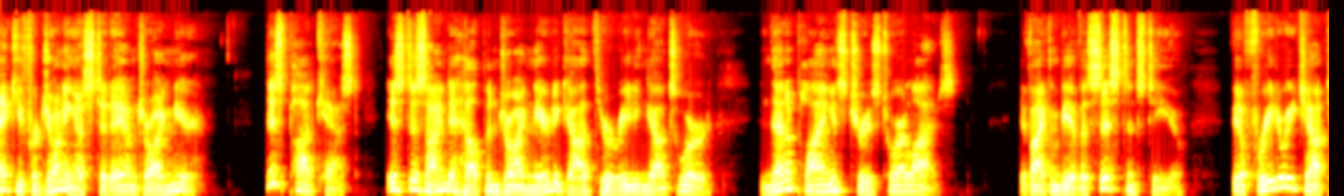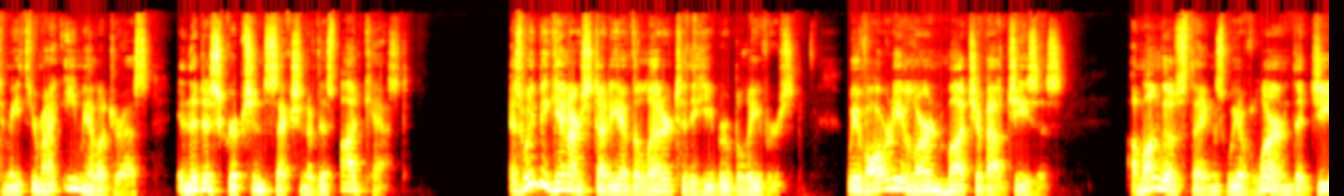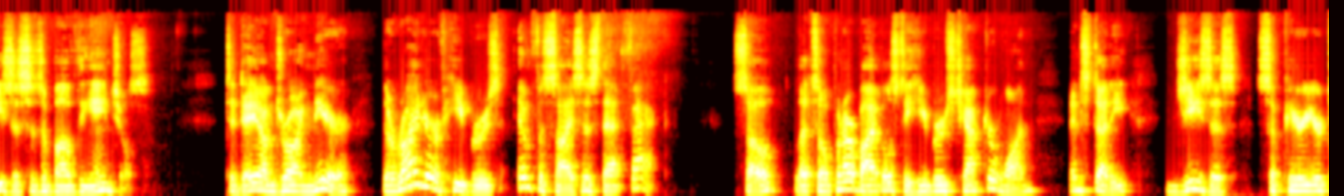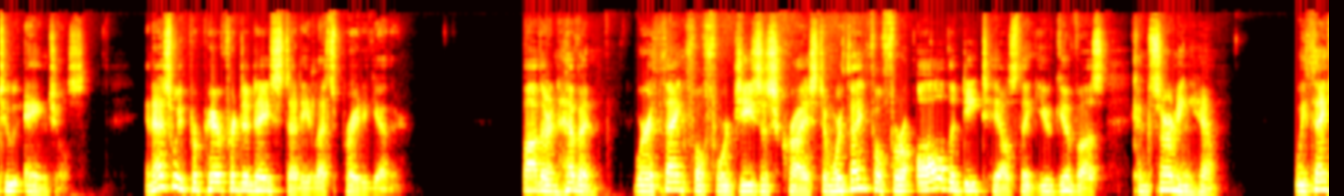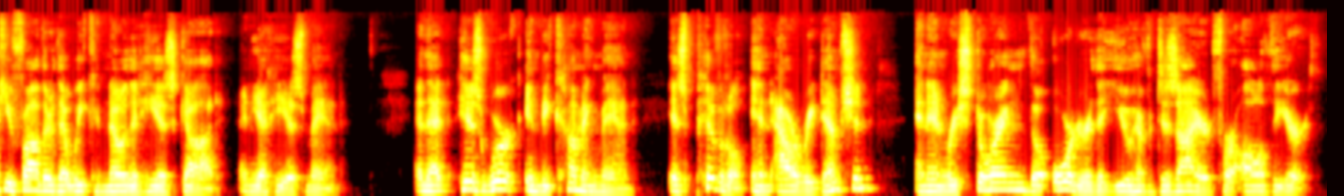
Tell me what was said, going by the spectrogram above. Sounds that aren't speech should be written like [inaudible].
Thank you for joining us today on Drawing Near. This podcast is designed to help in drawing near to God through reading God's Word and then applying its truths to our lives. If I can be of assistance to you, feel free to reach out to me through my email address in the description section of this podcast. As we begin our study of the letter to the Hebrew believers, we have already learned much about Jesus. Among those things, we have learned that Jesus is above the angels. Today on Drawing Near, the writer of Hebrews emphasizes that fact. So let's open our Bibles to Hebrews chapter 1 and study Jesus superior to angels. And as we prepare for today's study, let's pray together. Father in heaven, we're thankful for Jesus Christ and we're thankful for all the details that you give us concerning him. We thank you, Father, that we can know that he is God and yet he is man and that his work in becoming man is pivotal in our redemption and in restoring the order that you have desired for all of the earth.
